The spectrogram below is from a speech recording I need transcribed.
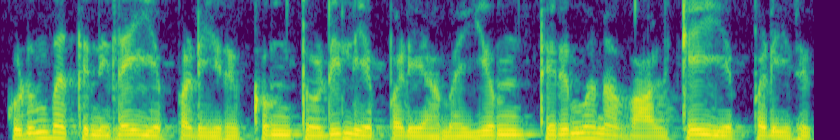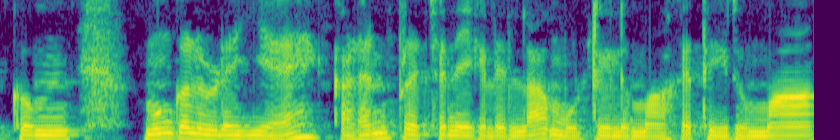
குடும்பத்து நிலை எப்படி இருக்கும்? தொழில் எப்படி அமையும்? திருமண வாழ்க்கை எப்படி இருக்கும்? உங்களுடைய கடன் பிரச்சனைகள் எல்லாம் முற்றிலுமாக தீருமா?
